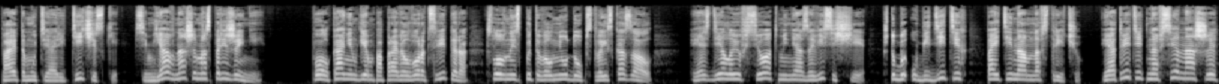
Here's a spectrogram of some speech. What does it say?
поэтому теоретически семья в нашем распоряжении. Пол Каннингем поправил ворот свитера, словно испытывал неудобство, и сказал, «Я сделаю все от меня зависящее, чтобы убедить их пойти нам навстречу и ответить на все наши,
